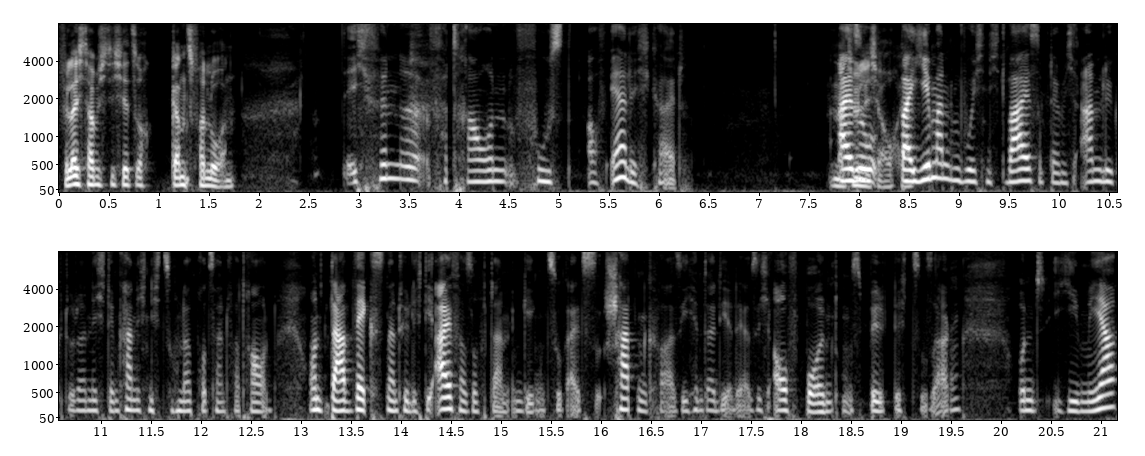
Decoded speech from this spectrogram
Vielleicht habe ich dich jetzt auch ganz verloren. Ich finde, Vertrauen fußt auf Ehrlichkeit. Natürlich also auch. bei Ja. jemandem, wo ich nicht weiß, ob der mich anlügt oder nicht, dem kann ich nicht zu 100% vertrauen. Und da wächst natürlich die Eifersucht dann im Gegenzug als Schatten quasi hinter dir, der sich aufbäumt, um es bildlich zu sagen. Und je mehr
